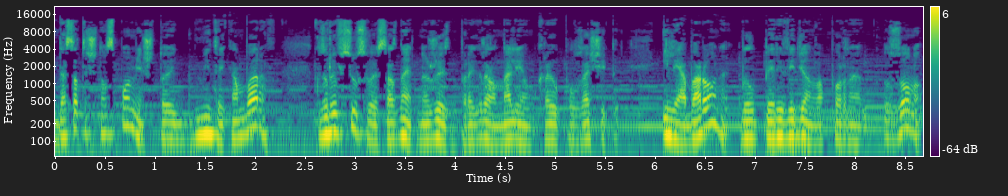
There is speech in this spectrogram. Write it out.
Достаточно вспомнить, что и Дмитрий Камбаров, который всю свою сознательную жизнь проиграл на левом краю полузащиты или обороны, был переведен в опорную зону,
